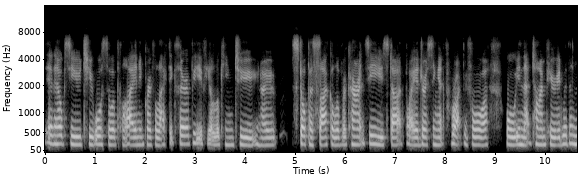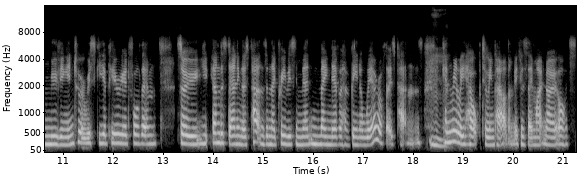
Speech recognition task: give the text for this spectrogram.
It helps you to also apply any prophylactic therapy if you're looking to, you know, stop a cycle of recurrency, you start by addressing it right before or in that time period where they're moving into a riskier period for them. So, you, understanding those patterns, and they previously may, may, never have been aware of those patterns, mm. can really help to empower them because they might know, oh, it's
